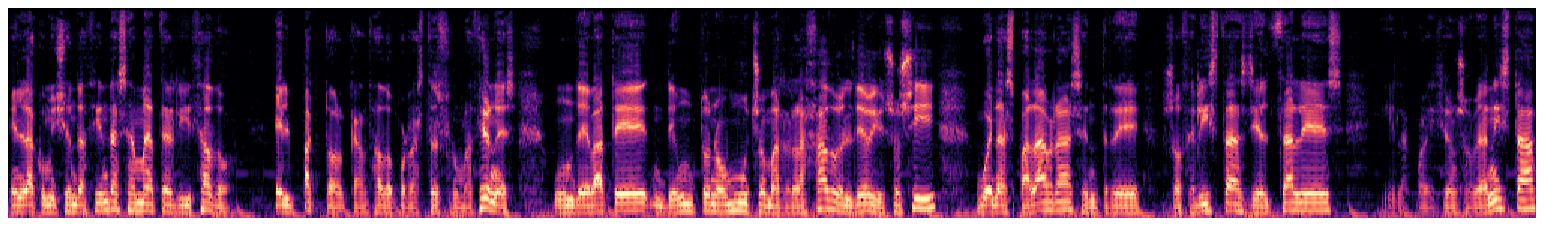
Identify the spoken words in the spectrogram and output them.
En la Comisión de Hacienda se ha materializado el pacto alcanzado por las tres formaciones. Un debate de un tono mucho más relajado, el de hoy, eso sí, buenas palabras entre socialistas, y tales y la coalición soberanista,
